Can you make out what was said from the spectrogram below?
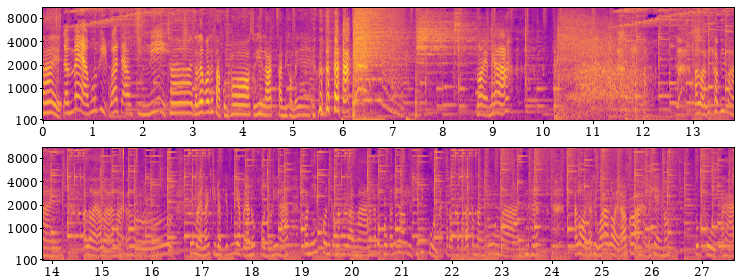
ใช่แล้วแม่พูดผิดว่าจะเอากินนี่ใช่จะเริ่มว่าจะฝากคุณพ่อสุธิรักสามีของแม่อร่อยไหมคะอร่อยไหมคะพี่ใหม่ อร่อยอร่อยอร่อยเออ พี่ใหม่นั่งกินแบบเงียบๆไปนะทุกคนดูนี่นะ ตอนนี้คนกำลังทยอยมานะคะ ทุกคนตอนนี้เราอยู่ที่ญี่ปุ่นนะคะดอกซากุระกำลังร่วงบาน อร่อยแล้วถือว่าอร่อยแล้วก็อาหารไม่แพงเนาะถูกๆนะคะ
